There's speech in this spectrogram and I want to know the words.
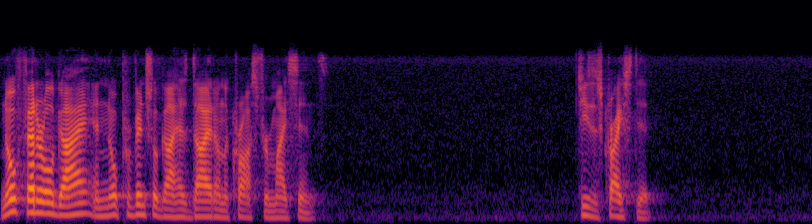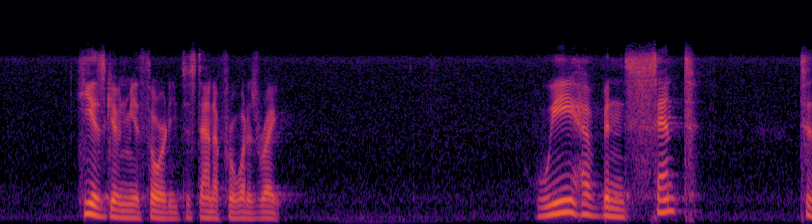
No federal guy and no provincial guy has died on the cross for my sins. Jesus Christ did. He has given me authority to stand up for what is right. We have been sent to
